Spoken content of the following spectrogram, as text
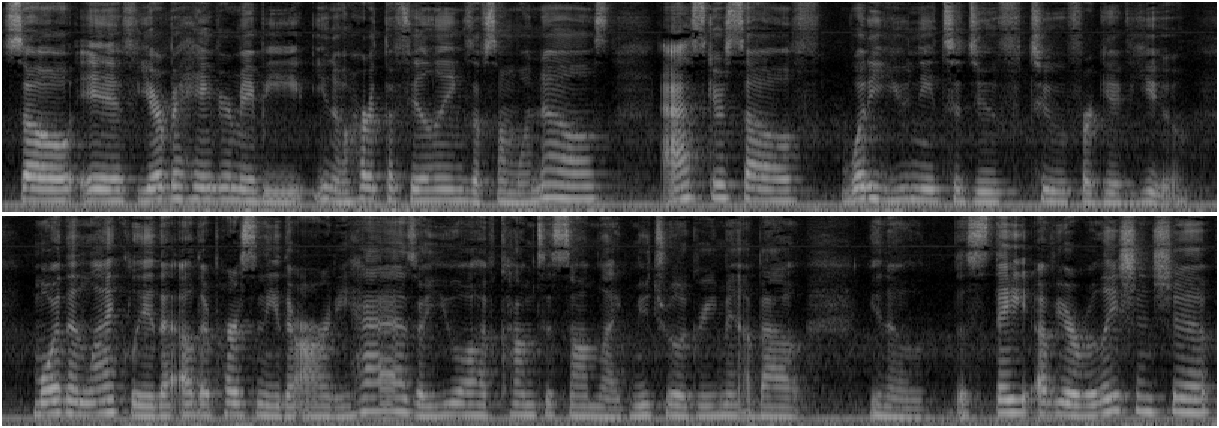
So if your behavior maybe, you know, hurt the feelings of someone else, ask yourself, what do you need to do to forgive you? More than likely that other person either already has or you all have come to some like mutual agreement about you know the state of your relationship.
